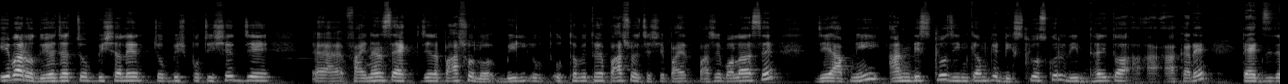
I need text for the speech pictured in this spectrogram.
এবারও দুই হাজার চব্বিশ সালের চব্বিশ পঁচিশের যে ফাইন্যান্স অ্যাক্ট যেটা পাশ হলো বিল উত- উত্থাপিত হয়ে পাশ হয়েছে, সে পাশে বলা আছে যে আপনি আনডিসক্লোজ ইনকামকে ডিসক্লোজ করে নির্ধারিত আকারে ট্যাক্স দিতে।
